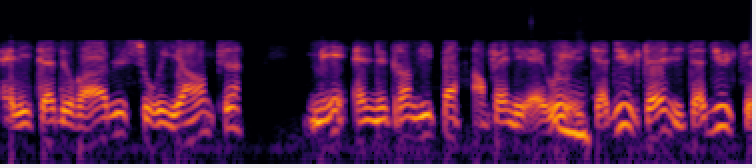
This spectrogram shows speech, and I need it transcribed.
Elle est adorable, souriante, mais elle ne grandit pas. Enfin, elle oui, Oui. elle est adulte, hein, elle est adulte.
